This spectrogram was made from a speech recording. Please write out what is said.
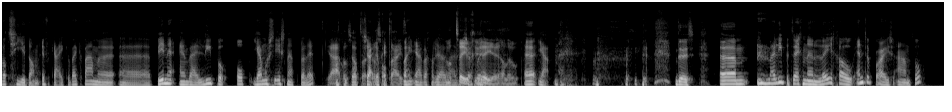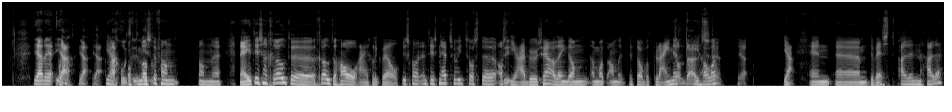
Wat zie je dan? Even kijken. Wij kwamen eh, binnen en wij liepen op... Jij moest eerst naar het toilet. Ja, dat, is altijd. is. Maar ja, we gaan- ja, nou, twee uur gereden, hallo. Eh, ja. dus, ehm, wij liepen tegen een Lego Enterprise aan, toch? Ja, nou ja, ja, ja, ja. Ja, maar goed. Of tenminste van... van eh, nee, het is een grote, grote hal eigenlijk wel. Het is, gewoon, het is net zoiets als de, als de Die- jaarbeurs, hè? alleen dan, wat anders. Het is wel wat kleiner, dan die hallen. hè. Ja. Ja, en ehm, de Westfallenhalle.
